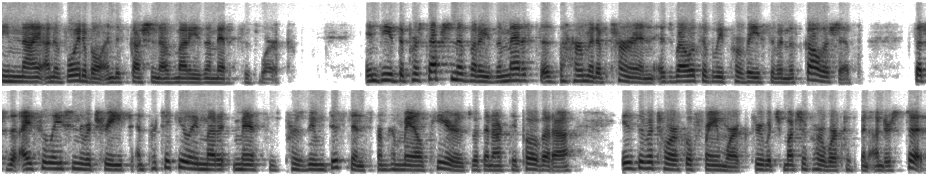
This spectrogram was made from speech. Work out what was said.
seem nigh unavoidable in discussion of Marisa Merz's work. Indeed, the perception of Marisa Merz as the hermit of Turin is relatively pervasive in the scholarship, such that isolation, retreat, and particularly Merz's presumed distance from her male peers within Arte Povera is the rhetorical framework through which much of her work has been understood.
